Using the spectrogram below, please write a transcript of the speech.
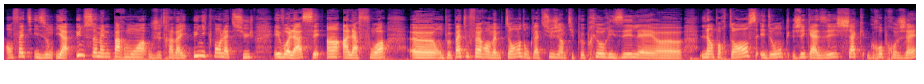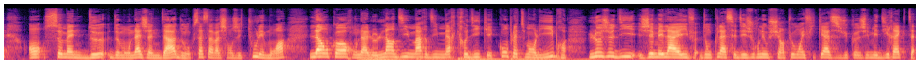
En fait, il y a une semaine par mois où je travaille uniquement là-dessus. Et voilà, c'est un à la fois. Euh, on peut pas tout faire en même temps. Donc là-dessus, j'ai un petit peu priorisé euh, l'importance et donc j'ai casé chaque gros projet en semaine 2 de mon agenda. Donc ça, ça va changer tous les mois. Là encore, on a le lundi, mardi, mercredi qui est complètement libre. Le jeudi, j'ai mes lives. Donc là, c'est des journées où je suis un peu moins efficace vu que j'ai mes directs.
